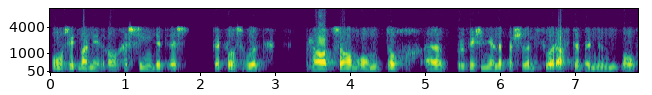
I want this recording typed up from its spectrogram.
ons het maar net al gesien dit is dikwels ook raadsaam om tog 'n professionele persoon vooraf te benoem of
